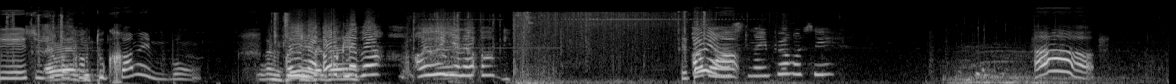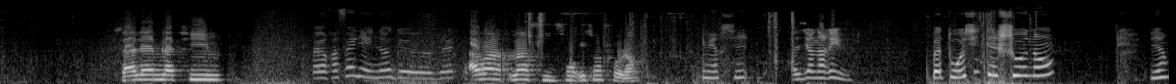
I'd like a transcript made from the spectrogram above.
Et C'est juste Ah ouais, en train de tout cramer, mais bon. Ouais, mais Oh il y a la hog là-bas Oh oui il y a la hog C'est Oh pas il y a un sniper aussi Ah Salem, la team. Euh, Raphaël, il y a une hog euh, violette. Ah ouais, mince, ils sont, ils sont chauds là. Merci. Vas-y on arrive. Bah toi aussi t'es chaud, non? Viens.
